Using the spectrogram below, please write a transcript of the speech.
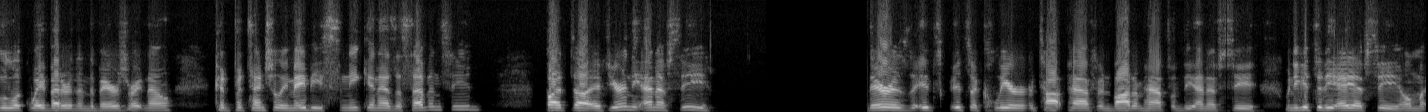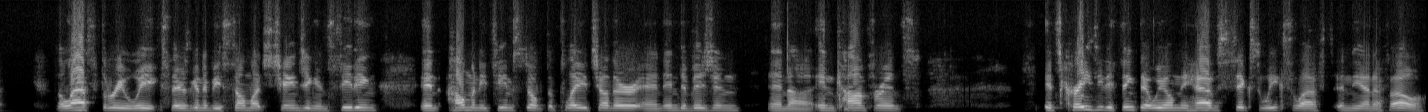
who look way better than the Bears right now, could potentially maybe sneak in as a seven seed. But uh, if you're in the NFC, there is it's it's a clear top half and bottom half of the NFC. When you get to the AFC, oh my, the last three weeks, there's going to be so much changing in seating and how many teams still have to play each other, and in division and uh, in conference it's crazy to think that we only have six weeks left in the NFL.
